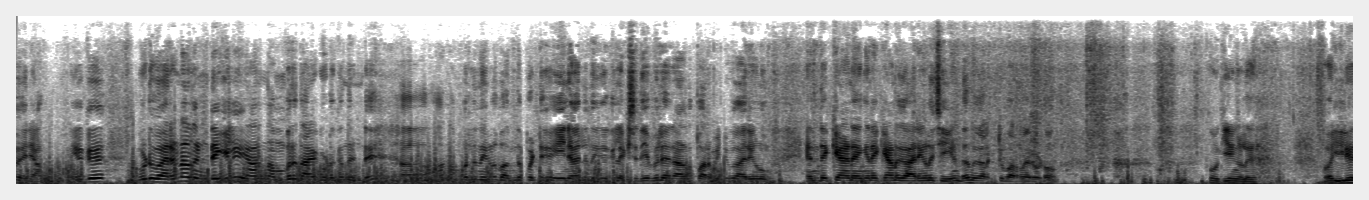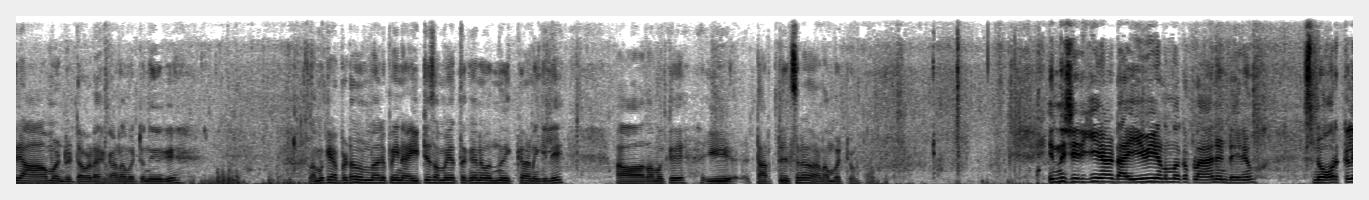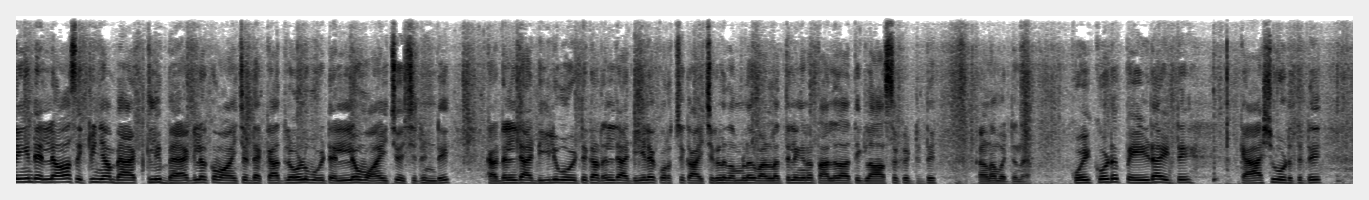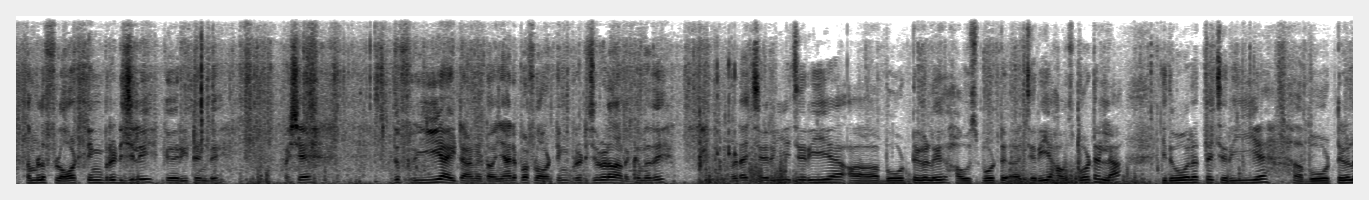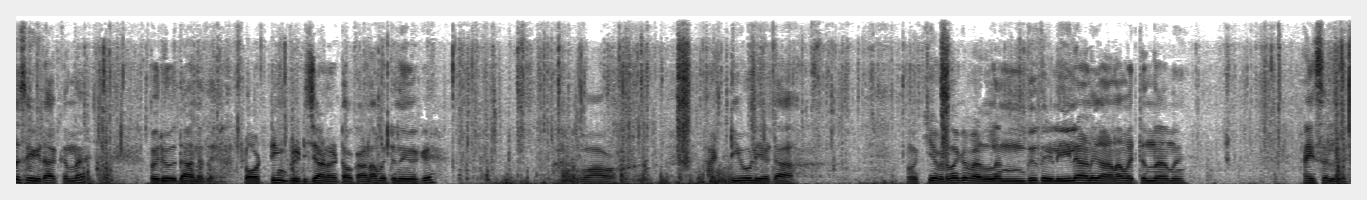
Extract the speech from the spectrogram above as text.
എന്നിട്ട് വരാം. നിങ്ങൾക്ക് ഇങ്ങോട്ട് വരണമെന്നുണ്ടെങ്കിൽ ഞാൻ നമ്പർ താഴെ കൊടുക്കുന്നുണ്ട്. ആ നമ്പറിൽ നിങ്ങൾ ബന്ധപ്പെട്ട് കഴിഞ്ഞാൽ നിങ്ങൾക്ക് ലക്ഷദ്വീപിൽ വരാനുള്ള പെർമിറ്റും കാര്യങ്ങളും എന്തൊക്കെയാണ് എങ്ങനെയൊക്കെയാണ് കാര്യങ്ങൾ ചെയ്യേണ്ടതെന്ന് കറക്റ്റ് പറഞ്ഞു കേട്ടോ. നോക്കി ഞങ്ങൾ വലിയൊരു ആമുണ്ട് കേട്ടോ അവിടെ കാണാൻ പറ്റും നിങ്ങൾക്ക്. നമുക്ക് എവിടെ നിന്നാലും ഇപ്പോൾ ഈ നൈറ്റ് സമയത്തൊക്കെ ഇങ്ങനെ വന്ന് നിൽക്കുകയാണെങ്കിൽ നമുക്ക് ഈ ടർട്ടിൽസിനെ കാണാൻ പറ്റും. ഇന്ന് ശരിക്കും ഞാൻ ഡൈവ് ചെയ്യണം എന്നൊക്കെ പ്ലാൻ ഉണ്ടായിരുന്നു സ്നോർക്കലിങ്ങിന്റെ എല്ലാ സെറ്റും ഞാൻ ബാക്കിൽ ബാഗിലൊക്കെ വാങ്ങിച്ച് ഡെക്കാത്തിലോണിൽ പോയിട്ട് എല്ലാം വാങ്ങിച്ച് വെച്ചിട്ടുണ്ട്. കടലിന്റെ അടിയിൽ പോയിട്ട് കടലിന്റെ അടിയിലെ കുറച്ച് കാഴ്ചകൾ നമ്മൾ വെള്ളത്തിൽ ഇങ്ങനെ തല താത്തി ഗ്ലാസ് ഒക്കെ ഇട്ടിട്ട് കാണാൻ പറ്റുന്നത് കോഴിക്കോട് പെയ്ഡായിട്ട് ക്യാഷ് കൊടുത്തിട്ട് നമ്മൾ ഫ്ലോട്ടിംഗ് ബ്രിഡ്ജിൽ കയറിയിട്ടുണ്ട് പക്ഷേ ഇത് ഫ്രീ ആയിട്ടാണ് കേട്ടോ ഞാനിപ്പോൾ ഫ്ലോട്ടിംഗ് ബ്രിഡ്ജിലൂടെ നടക്കുന്നത്. ഇവിടെ ചെറിയ ചെറിയ ബോട്ടുകൾ ഹൗസ് ബോട്ട് ചെറിയ ഹൗസ് ബോട്ടല്ല ഇതുപോലത്തെ ചെറിയ ബോട്ടുകൾ സൈഡാക്കുന്ന ഒരു ഇതാണിത്. ഫ്ലോട്ടിംഗ് ബ്രിഡ്ജാണ് കേട്ടോ. കാണാൻ പറ്റും നിങ്ങൾക്ക്? വാ അടിപൊളി കേട്ടാ നോക്കി എവിടെ നിന്നൊക്കെ വെള്ളം എന്ത് തെളിയിലാണ് കാണാൻ പറ്റുന്നതെന്ന്. നൈസല്ലേ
